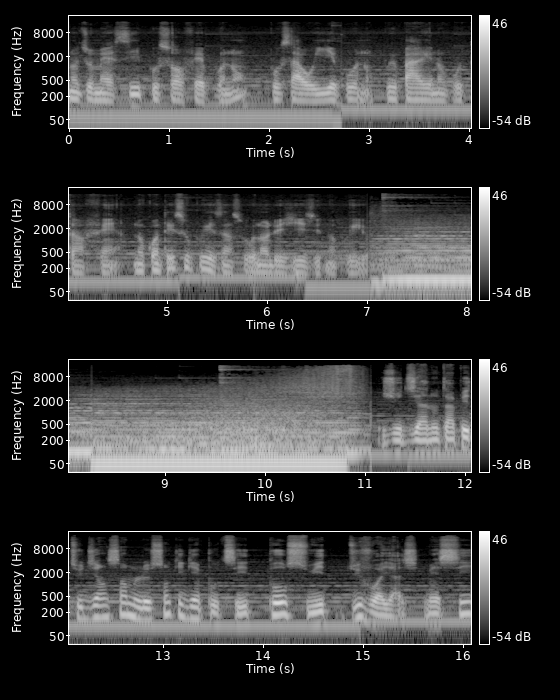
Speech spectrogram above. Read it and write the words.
nou djou mersi pou so fe pou nou, pou sa ou ye pou nou, prepare nou pou tan fin. Nou konte sou prezans ou nan de Jezu nou priyo. Jodi an nou tap etudi ansam le son ki gen pou tit, Poursuit du Voyaj. Mersi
